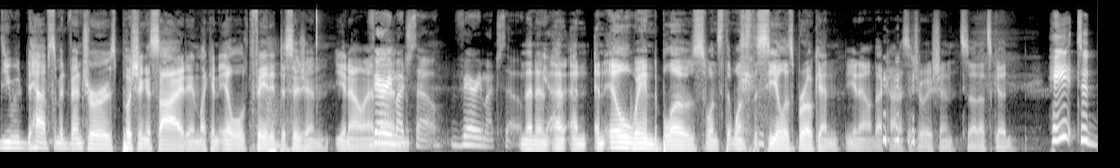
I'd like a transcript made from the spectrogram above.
you would have some adventurers pushing aside in like an ill-fated decision, you know. And very then, much so very much so And then an, Yeah. an, an, an ill wind blows once the once the seal is broken, you know that kind of situation. So that's good. hate to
